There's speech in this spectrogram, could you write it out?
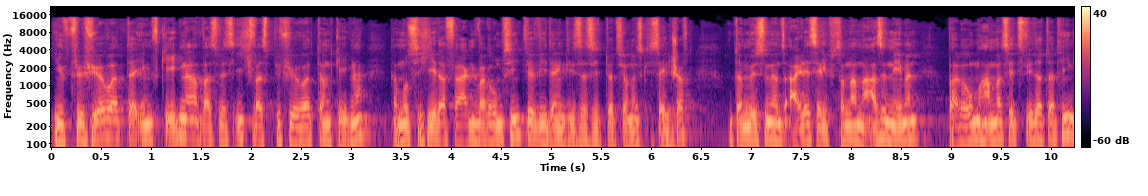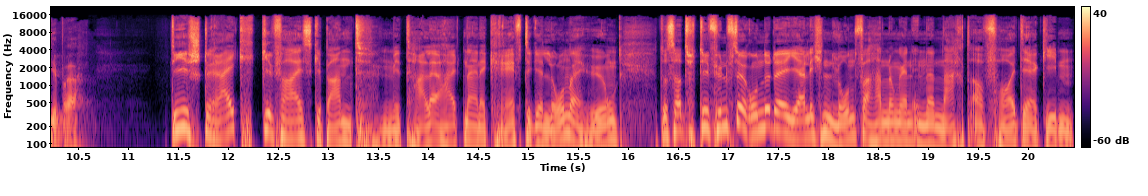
Impfbefürworter, Impfgegner, was weiß ich, was Befürworter und Gegner, da muss sich jeder fragen, warum sind wir wieder in dieser Situation als Gesellschaft? Und da müssen wir uns alle selbst an der Nase nehmen, warum haben wir es jetzt wieder dorthin gebracht? Die Streikgefahr ist gebannt. Metalle erhalten eine kräftige Lohnerhöhung. Das hat die fünfte Runde der jährlichen Lohnverhandlungen in der Nacht auf heute ergeben.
